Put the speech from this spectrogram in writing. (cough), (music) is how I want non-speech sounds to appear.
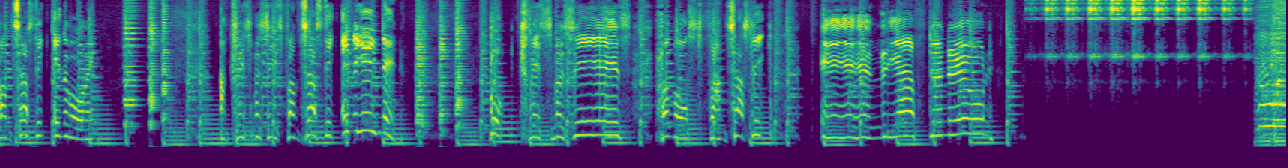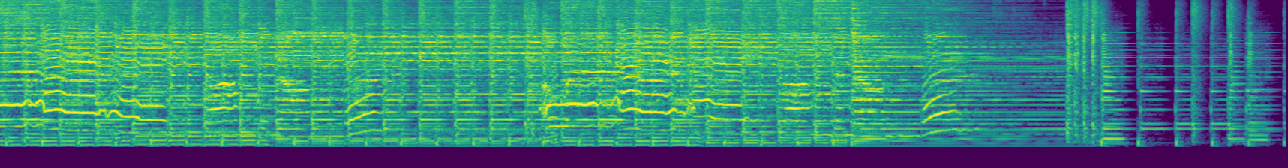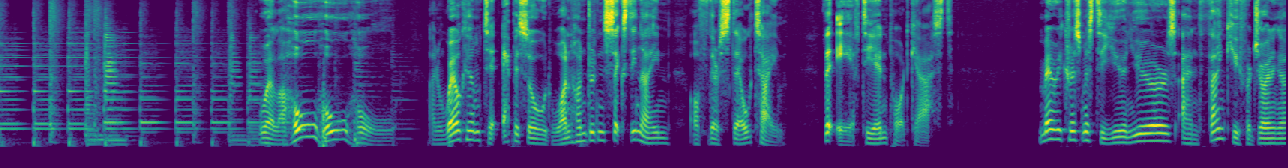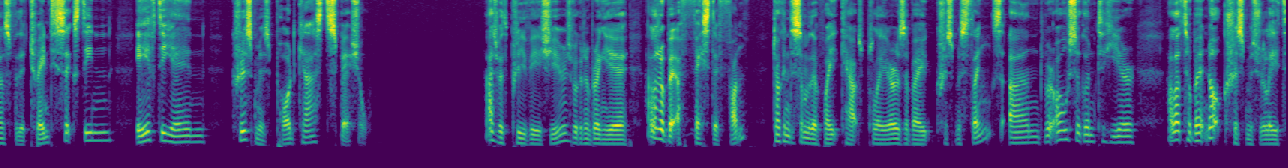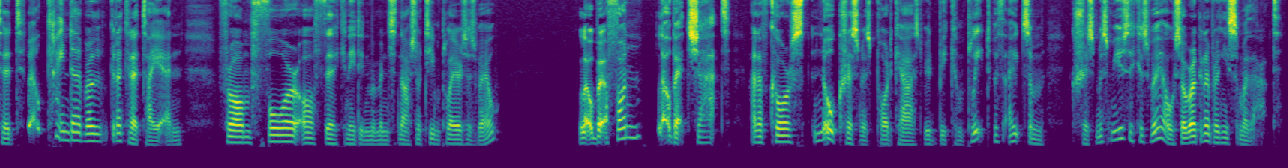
fantastic in the morning, and Christmas is fantastic in the evening. But Christmas is the most fantastic welcome to episode 169 of There's Still Time, the AFTN podcast. Merry Christmas to you and yours, and thank you for joining us for the 2016 AFTN Christmas Podcast Special. As with previous years, we're going to bring you a little bit of festive fun, talking to some of the Whitecaps players about Christmas things, and we're also going to hear a little bit not Christmas related, well, kinda, we're going to kind of tie it in, from four of the Canadian women's national team players as well. A little bit of fun, a little bit of chat, and of course, no Christmas podcast would be complete without some Christmas music as well, so we're going to bring you some of that.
